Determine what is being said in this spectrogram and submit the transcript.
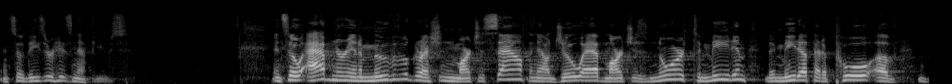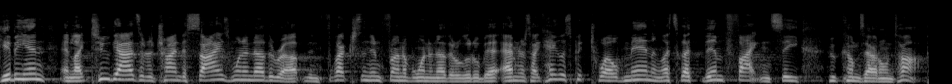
And so these are his nephews. And so Abner, in a move of aggression, marches south, and now Joab marches north to meet him. They meet up at a pool of Gibeon, and like two guys that are trying to size one another up, then flexing in front of one another a little bit, Abner's like, hey, let's pick 12 men and let's let them fight and see who comes out on top.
